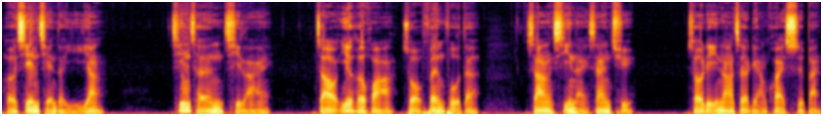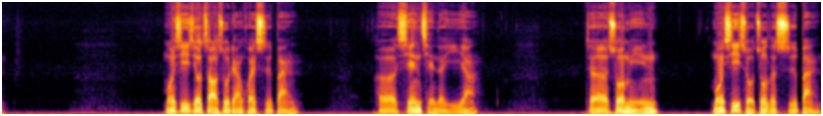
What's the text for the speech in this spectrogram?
和先前的一样，清晨起来，照耶和华所吩咐的，上西乃山去，手里拿着两块石板。摩西就凿出两块石板，和先前的一样。这说明摩西所做的石板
